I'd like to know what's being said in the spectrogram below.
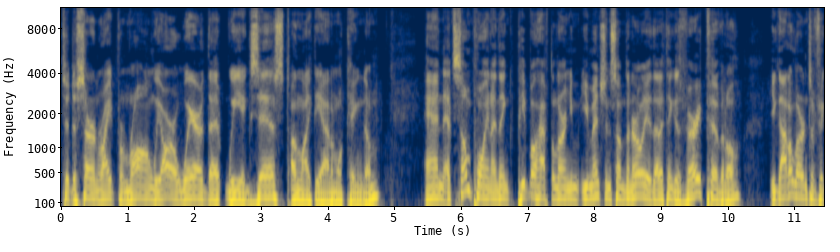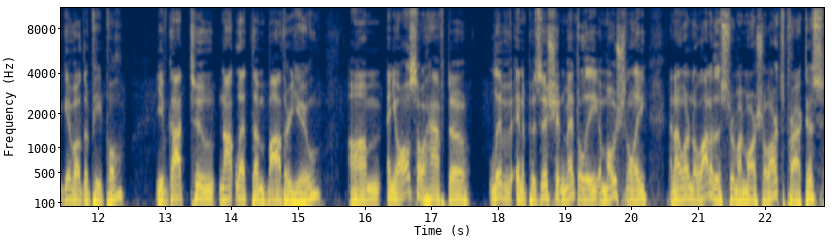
to discern right from wrong. We are aware that we exist, unlike the animal kingdom. And at some point, I think people have to learn. You, you mentioned something earlier that I think is very pivotal. You got to learn to forgive other people. You've got to not let them bother you. Um, and you also have to live in a position mentally, emotionally, and I learned a lot of this through my martial arts practice,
